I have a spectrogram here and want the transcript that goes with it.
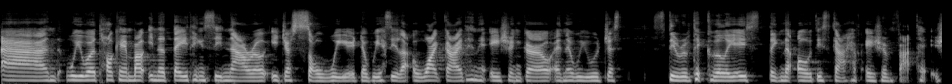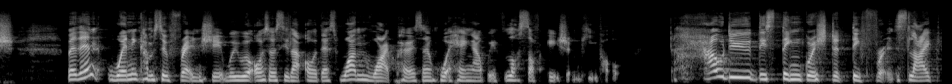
and we were talking about in the dating scenario, it's just so weird that we see like a white guy and an Asian girl and then we would just stereotypically think that, oh, this guy have Asian fetish. But then when it comes to friendship, we will also see that, oh, there's one white person who hang out with lots of Asian people. How do you distinguish the difference? Like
